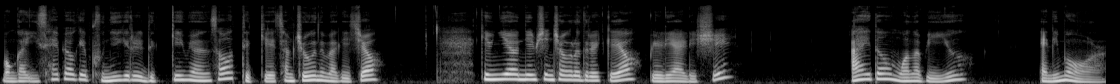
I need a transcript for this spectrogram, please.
뭔가 이 새벽의 분위기를 느끼면서 듣기에 참 좋은 음악이죠. 김예원님 신청으로 들을게요. 빌리 아일리쉬 I don't wanna be you anymore.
